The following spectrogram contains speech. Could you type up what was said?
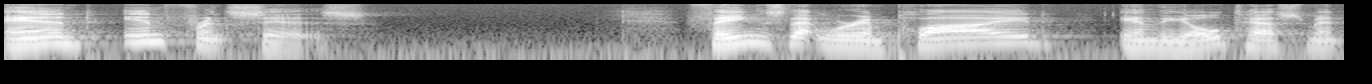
and inferences. Things that were implied in the Old Testament,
